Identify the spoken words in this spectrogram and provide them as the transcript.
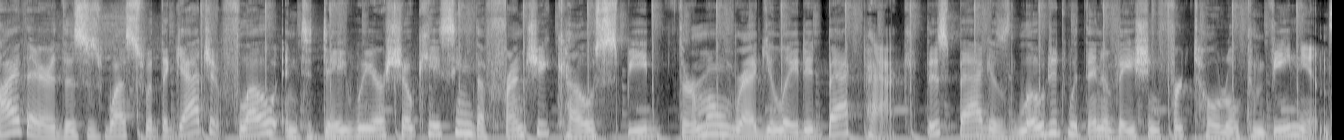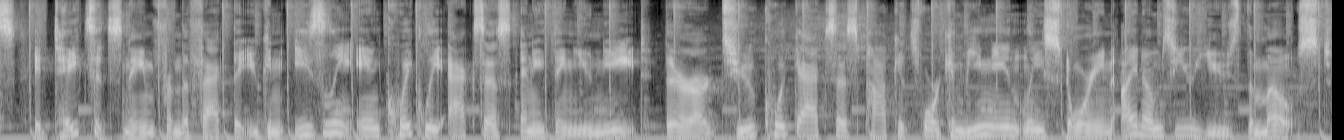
Hi there, this is Wes with the Gadget Flow, and today we are showcasing the Frenchie Co. Speed Thermal-Regulated Backpack. This bag is loaded with innovation for total convenience. It takes its name from the fact that you can easily and quickly access anything you need. There are two quick access pockets for conveniently storing items you use the most.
